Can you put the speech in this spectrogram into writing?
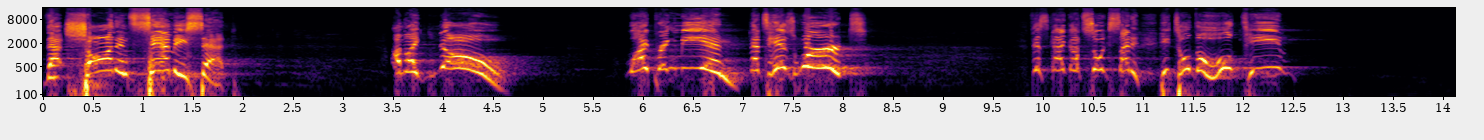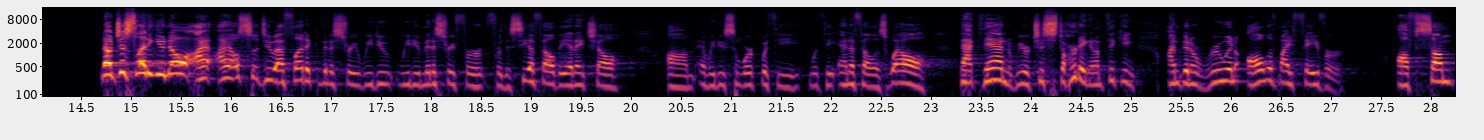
that Sean and Sammy said. I'm like, no. Why bring me in? That's his words. This guy got so excited. He told the whole team. Now, just letting you know, I, I also do athletic ministry. We do, we do ministry for, for the CFL, the NHL, um, and we do some work with the, with the NFL as well. Back then, we were just starting, and I'm thinking, I'm going to ruin all of my favor off some,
